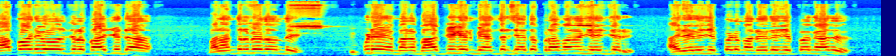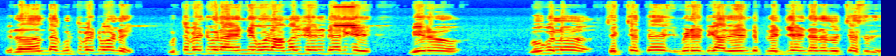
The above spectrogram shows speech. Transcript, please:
కాపాడుకోవాల్సిన బాధ్యత మనందరి మీద ఉంది. ఇప్పుడే మన బాబ్జీ గారు మీ అందరి చేత ప్రమాణం చేయించారు. ఆయన ఏదో చెప్పాడు మనం ఏదో చెప్పాం కాదు. మీరు అదంతా గుర్తుపెట్టుకోండి. గుర్తుపెట్టుకుని అవన్నీ కూడా అమలు చేయడానికి మీరు గూగుల్లో చెక్ చేస్తే ఇమీడియట్గా అదేంటి ప్లెడ్ చేయండి అనేది వచ్చేస్తుంది.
